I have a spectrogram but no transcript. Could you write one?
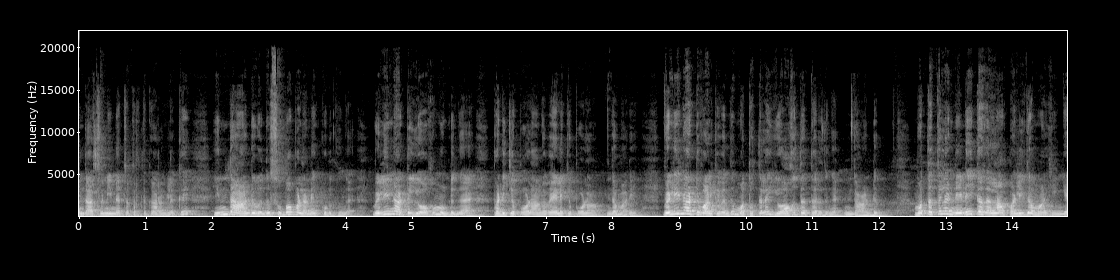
இந்த அஸ்வினி நட்சத்திரத்துக்காரங்களுக்கு இந்த ஆண்டு வந்து சுப பலனை கொடுக்குங்க. வெளிநாட்டு யோகம் உண்டுங்க. படிக்க போகலாம் அங்கே வேலைக்கு போகலாம் இந்த மாதிரி. வெளிநாட்டு வாழ்க்கை வந்து மொத்தத்தில் யோகத்தை தருதுங்க இந்த ஆண்டு. மொத்தத்தில் நினைத்ததெல்லாம் பலிதமாகிங்க.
